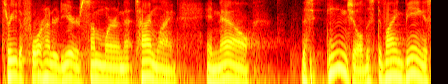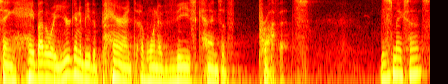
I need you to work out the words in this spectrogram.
Three to four hundred years, somewhere in that timeline. And now this angel, this divine being, is saying, hey, by the way, you're going to be the parent of one of these kinds of prophets. Does this make sense?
